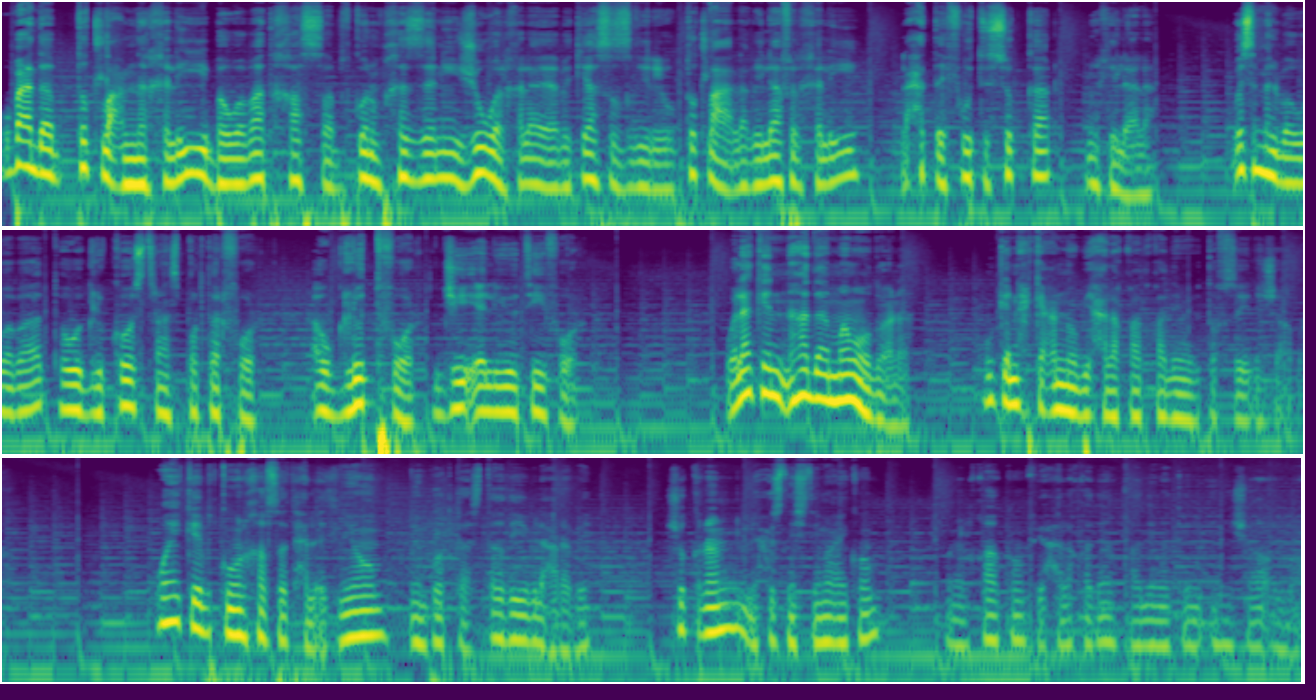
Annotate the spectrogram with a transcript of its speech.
وبعدها بتطلع من الخلية بوابات خاصة بتكون مخزنة جوا الخلايا بأكياس صغيرة وبتطلع على غلاف الخلية لحتى يفوت السكر من خلالها. واسم البوابات هو glucose transporter 4 أو GLUT 4 G L U T 4 ولكن هذا ما موضوعنا. ممكن نحكي عنه بحلقات قادمة بالتفصيل إن شاء الله. وهيك بتكون خلصت حلقة اليوم من بودكاست تغذية بالعربي. شكرا لحسن استماعكم ونلقاكم في حلقة قادمة إن شاء الله.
